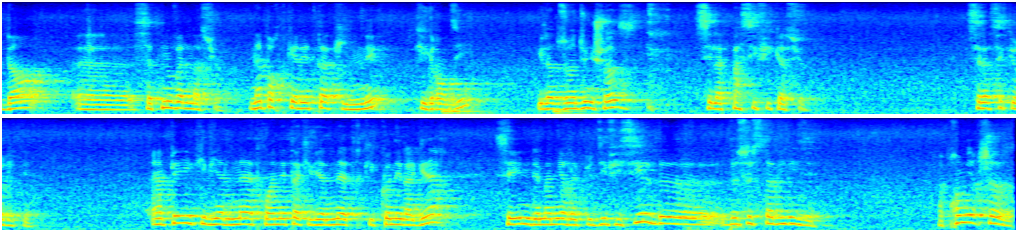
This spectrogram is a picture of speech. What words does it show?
dans euh, cette nouvelle nation. N'importe quel État qui naît, qui grandit, il a besoin d'une chose, c'est la pacification. C'est la sécurité. Un pays qui vient de naître ou un État qui vient de naître, qui connaît la guerre, c'est une des manières les plus difficiles de, de se stabiliser. La première chose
